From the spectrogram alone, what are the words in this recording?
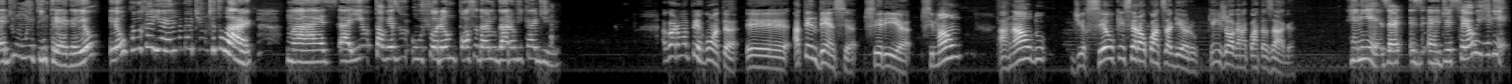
é de muita entrega. Eu, eu colocaria ele no meu time titular. Mas aí talvez o, Chorão possa dar lugar ao Ricardinho. Agora, uma pergunta. É, a tendência seria Simão, Arnaldo, Dirceu. Quem será o quarto zagueiro? Quem joga na quarta zaga? Renier. É, Dirceu e Renier.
